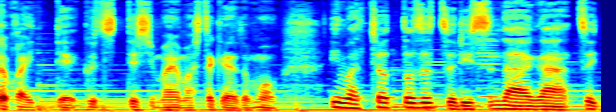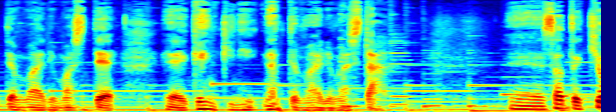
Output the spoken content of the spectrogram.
とか言って愚痴ってしまいましたけれども今ちょっとずつリスナーがついてまいりまして、えー元気になってまいりました。えーさて今日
